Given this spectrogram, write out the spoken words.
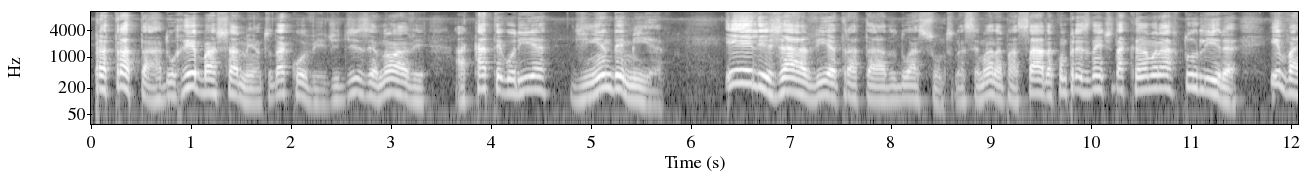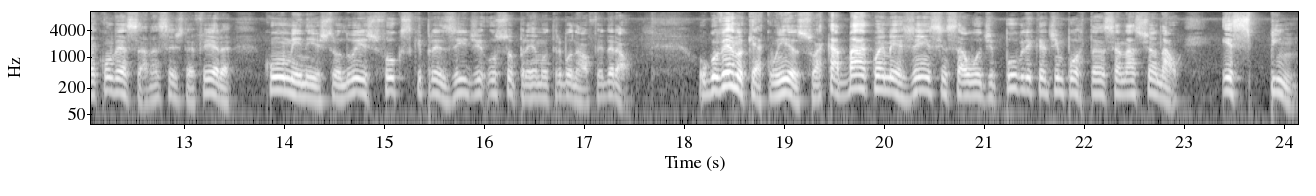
para tratar do rebaixamento da Covid-19 à categoria de endemia. Ele já havia tratado do assunto na semana passada com o presidente da Câmara, Arthur Lira, e vai conversar na sexta-feira com o ministro Luiz Fux, que preside o Supremo Tribunal Federal. O governo quer, com isso, acabar com a emergência em saúde pública de importância nacional, SPIN,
